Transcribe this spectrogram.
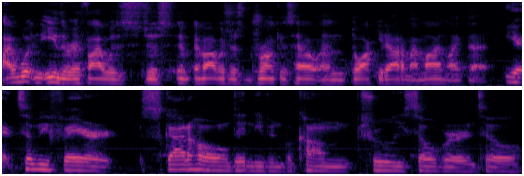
I wouldn't either if I was just if, if I was just drunk as hell and thwackied out of my mind like that. Yeah, to be fair, Scott Hall didn't even become truly sober until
